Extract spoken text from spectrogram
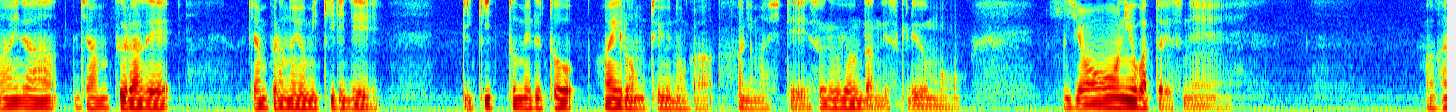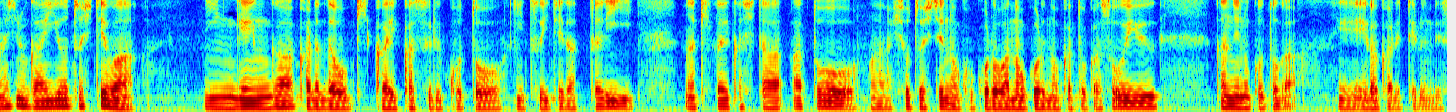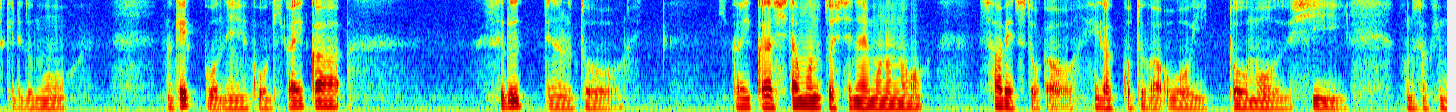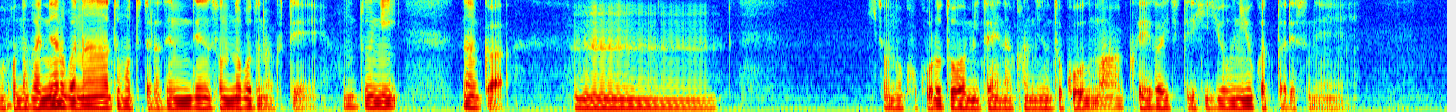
の間ジャンプラでジャンプラの読み切りでリキッドメルトアイロンというのがありましてそれを読んだんですけれども非常に良かったですね、まあ、話の概要としては人間が体を機械化することについてだったり、まあ、機械化した後、まあ人としての心は残るのかとかそういう感じのことが、えー、描かれてるんですけれども、まあ、結構ねこう機械化するってなると機械化したものとしてないものの差別とかを描くことが多いと思うしこの作品もこんな感じなのかなと思ってたら全然そんなことなくて本当になんかうーん人の心とはみたいな感じのとこをうまく描いてて非常に良かったですね。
